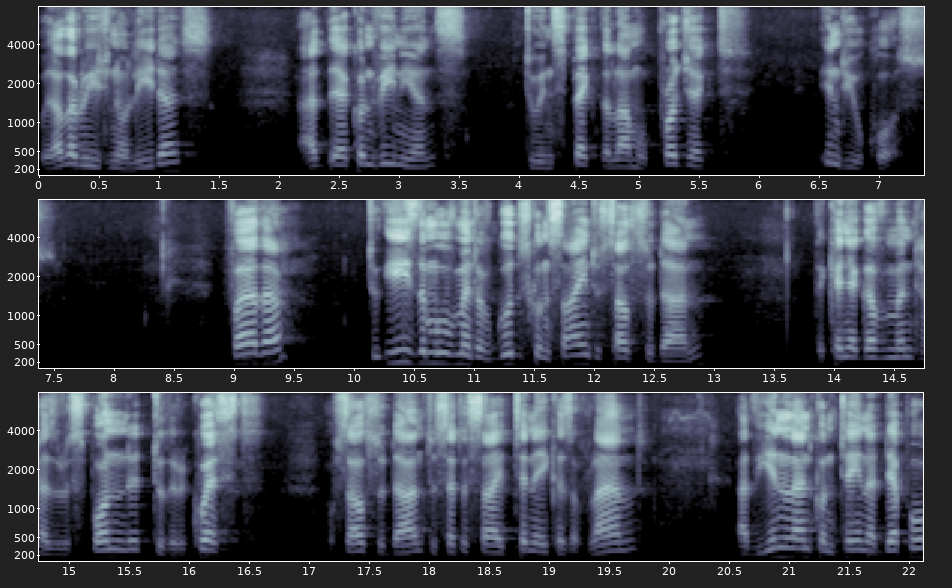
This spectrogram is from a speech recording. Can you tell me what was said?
with other regional leaders at their convenience to inspect the Lamu project in due course. Further, to ease the movement of goods consigned to South Sudan, the Kenya government has responded to the request of South Sudan to set aside 10 acres of land at the inland container depot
